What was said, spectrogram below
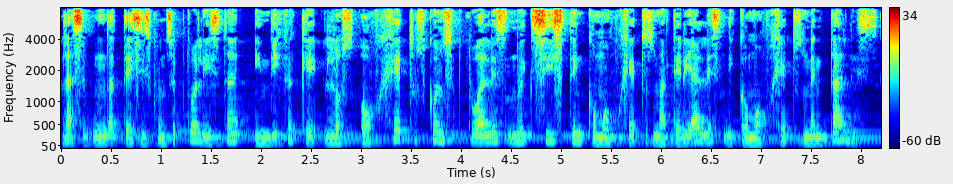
La segunda tesis conceptualista indica que los objetos conceptuales no existen como objetos materiales ni como objetos mentales,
